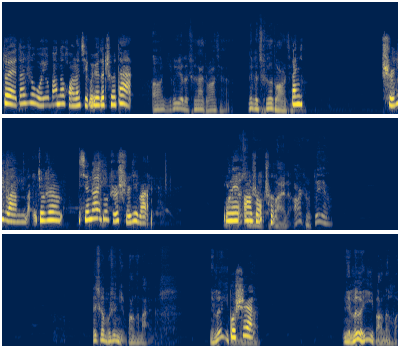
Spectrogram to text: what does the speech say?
对，但是我又帮他还了几个月的车贷。啊，一个月的车贷多少钱？那个车多少钱？十几万吧，就是现在就值十几万，因为二手车。买的二手，对呀。那车不是你帮他买的，你乐意不是？你乐意帮他还？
